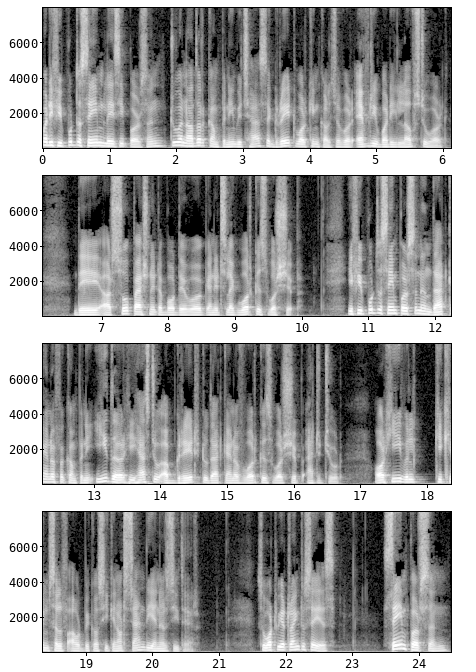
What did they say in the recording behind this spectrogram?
But if you put the same lazy person to another company which has a great working culture where everybody loves to work, they are so passionate about their work and it's like work is worship if you put the same person in that kind of a company, either he has to upgrade to that kind of workers worship attitude, or he will kick himself out because he cannot stand the energy there. So, what we are trying to say is same person,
